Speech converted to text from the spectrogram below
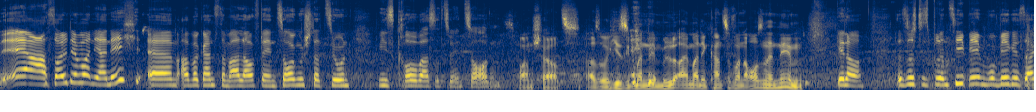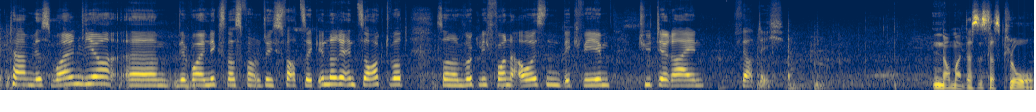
Ja, sollte man ja nicht, ähm, aber ganz normal auf der Entsorgungsstation, wie das Grauwasser zu entsorgen. Das war ein Scherz. Also hier sieht man den Mülleimer, den kannst du von außen entnehmen. Genau, das ist das Prinzip eben, wo wir gesagt haben, das wollen wir. Ähm, wir wollen nichts, was von, durchs Fahrzeuginnere entsorgt wird, sondern wirklich von außen bequem, Tüte rein, fertig. Nochmal, das ist das Klo.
